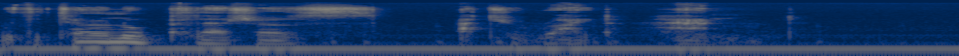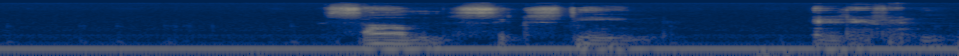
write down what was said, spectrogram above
with eternal pleasures at your right hand. Psalm 16 11.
